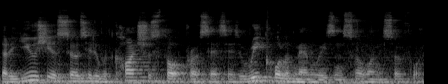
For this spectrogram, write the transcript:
that are usually associated with conscious thought processes, recall of memories, and so on and so forth.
